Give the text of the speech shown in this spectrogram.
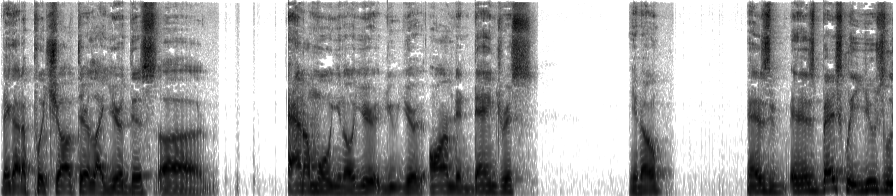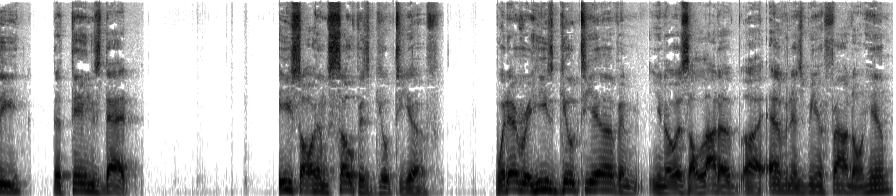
they gotta put you out there like you're this animal. You know, you're you, you're armed and dangerous. You know, and it's, and it's basically usually the things that Esau himself is guilty of. Whatever he's guilty of, and you know, there's a lot of uh, evidence being found on him.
